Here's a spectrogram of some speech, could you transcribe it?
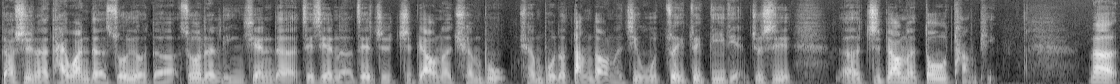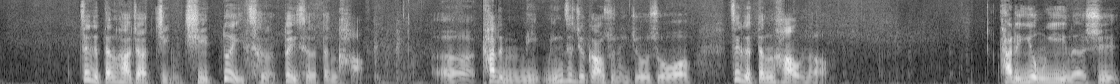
表示呢，台湾的所有的所有的领先的这些呢，这些指指标呢，全部全部都荡到呢几乎最最低点，就是呃指标呢都躺平。那这个灯号叫景气对策对策灯号，呃，它的名名字就告诉你，就是说这个灯号呢，它的用意呢是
